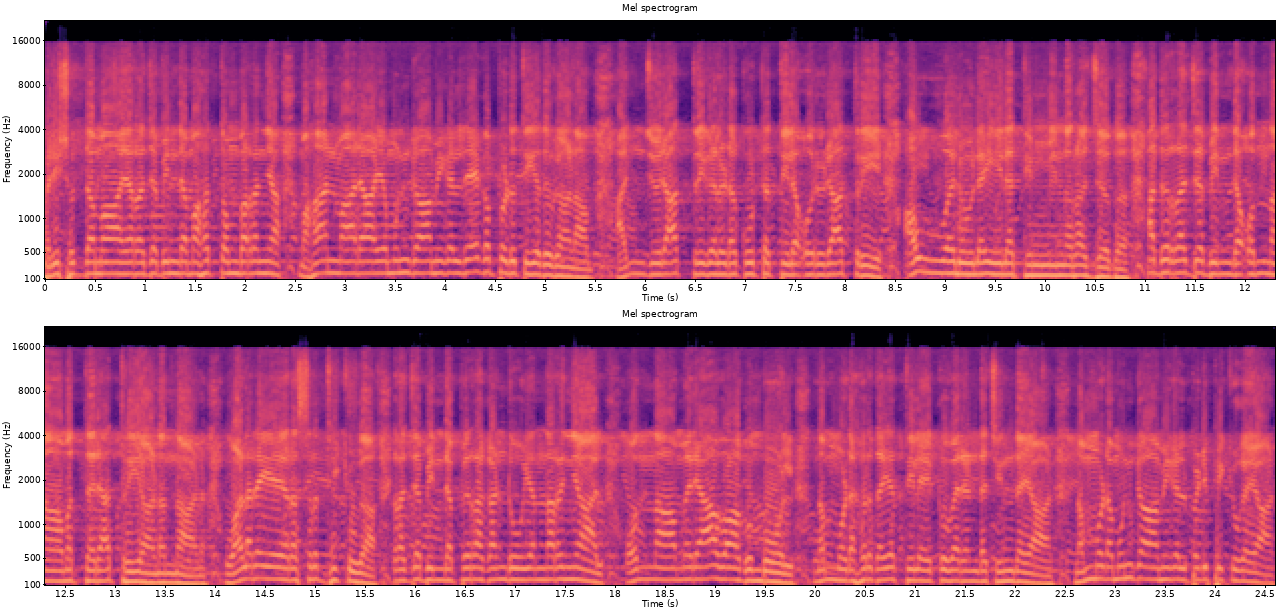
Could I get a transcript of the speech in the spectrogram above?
പരിശുദ്ധമായ റജബിന്റെ മഹത്വം പറഞ്ഞ മഹാന്മാരായ മുൻഗാമികൾ രേഖപ്പെടുത്തിയത് കാണാം. അഞ്ചു രാത്രികളുടെ കൂട്ടത്തിലെ ഒരു രാത്രി റജബ്. അത് റജബിന്റെ ഒന്നാമത്തെ രാത്രിയാണെന്നാണ്. വളരെയേറെ ശ്രദ്ധിക്കുക റജബിന്റെ പിറ കണ്ടു എന്നറിഞ്ഞാൽ ഒന്നാം രാവാകുമ്പോൾ നമ്മുടെ ഹൃദയത്തിലേക്ക് വരേണ്ട ചിന്തയാണ്. നമ്മുടെ മുൻഗാമികൾ പഠിപ്പിക്കുകയാണ്.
